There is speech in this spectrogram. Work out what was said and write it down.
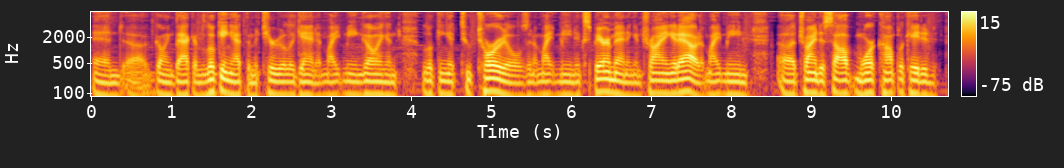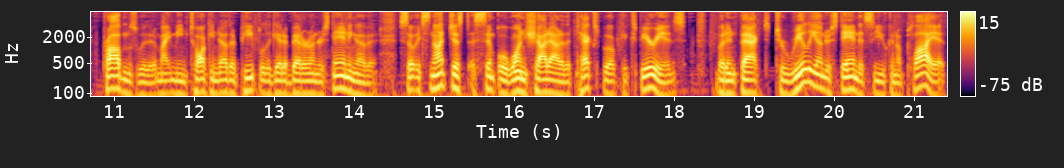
and uh, going back and looking at the material again. It might mean going and looking at tutorials, and it might mean experimenting and trying it out. It might mean uh, trying to solve more complicated problems with it. It might mean talking to other people to get a better understanding of it. So it's not just a simple one shot out of the textbook experience, but in fact, to really understand it so you can apply it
